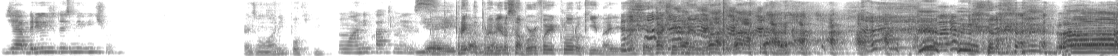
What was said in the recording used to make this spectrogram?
de abril de 2021. Faz um ano e pouquinho. Um ano e quatro meses. E aí, cara? o primeiro sabor foi cloroquina. Aí achou, achou que. Ah!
